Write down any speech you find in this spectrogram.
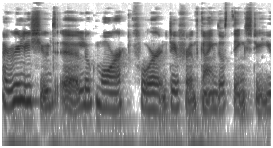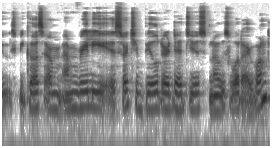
I really should uh, look more for different kind of things to use because I'm I'm really uh, such a builder that just knows what I want.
